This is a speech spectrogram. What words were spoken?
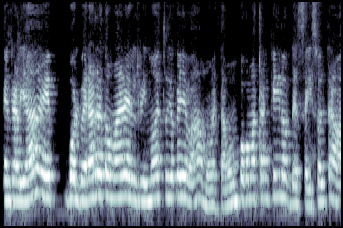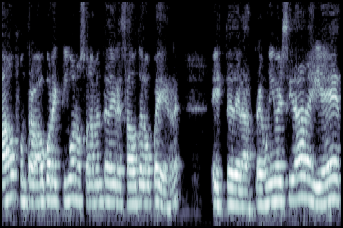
en realidad es volver a retomar el ritmo de estudio que llevábamos. Estamos un poco más tranquilos, de se hizo el trabajo, fue un trabajo colectivo, no solamente de egresados de la UPR, este, de las tres universidades, y es,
